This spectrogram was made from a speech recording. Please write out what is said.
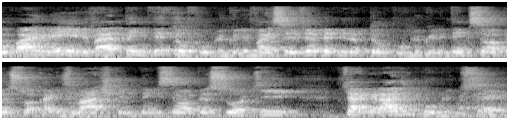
o barman ele vai atender teu público, ele vai servir a bebida para teu público, ele tem que ser uma pessoa carismática, ele tem que ser uma pessoa que, que agrade o público, certo?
